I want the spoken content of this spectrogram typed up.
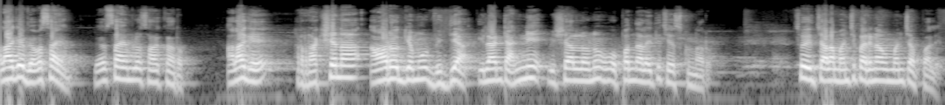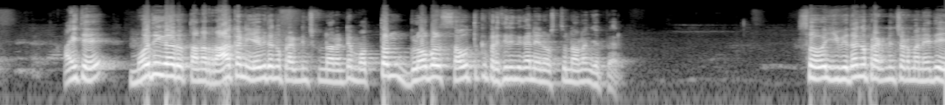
అలాగే వ్యవసాయం వ్యవసాయంలో సహకారం. అలాగే రక్షణ ఆరోగ్యము విద్య ఇలాంటి అన్ని విషయాల్లోనూ ఒప్పందాలు అయితే చేసుకున్నారు. సో ఇది చాలా మంచి పరిణామం అని చెప్పాలి. అయితే మోదీ గారు తన రాకని ఏ విధంగా ప్రకటించుకున్నారంటే మొత్తం గ్లోబల్ సౌత్కి ప్రతినిధిగా నేను వస్తున్నానని చెప్పారు. సో ఈ విధంగా ప్రకటించడం అనేది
